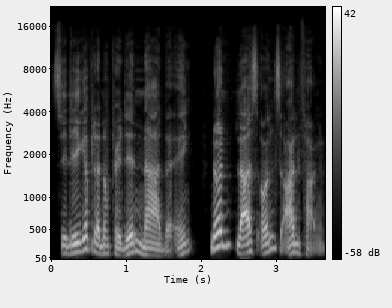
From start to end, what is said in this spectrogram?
Se liga para não perder nada, hein? Nun, lass uns anfangen.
